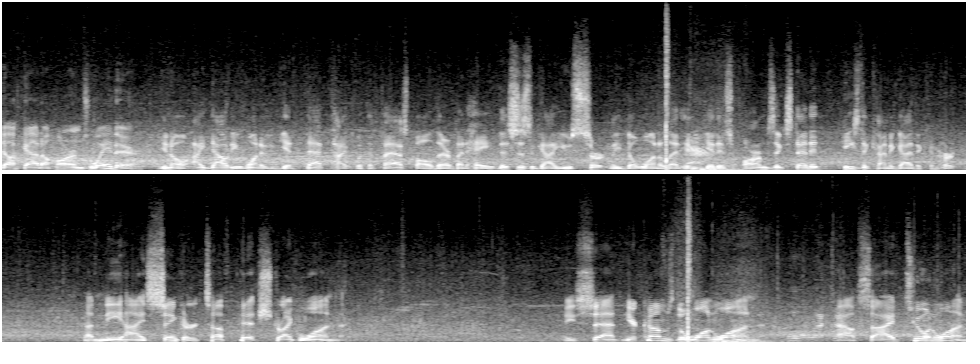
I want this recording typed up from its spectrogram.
duck out of harm's way there. You know, I doubt he wanted to get that type with the fastball there, but hey, this is a guy you certainly don't want to let him get his arms extended. He's the kind of guy that can hurt. A knee-high sinker, tough pitch, strike one. He's set. Here comes the 1-1. Outside, two and one.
